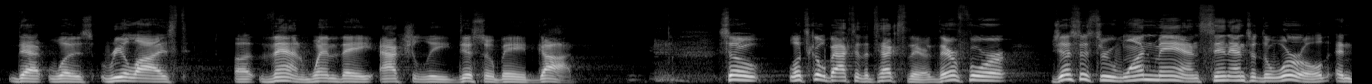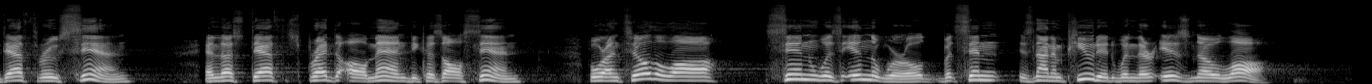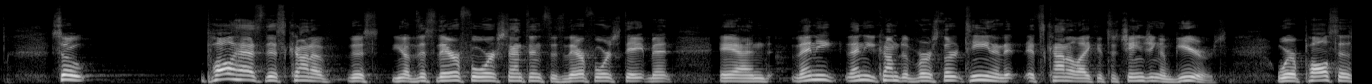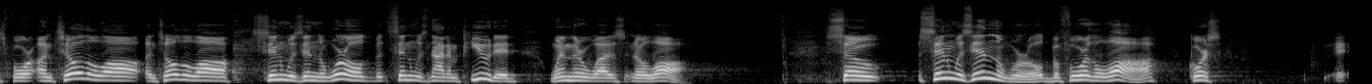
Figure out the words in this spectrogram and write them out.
that was realized uh, then when they actually disobeyed God. So let's go back to the text there. Therefore, just as through one man sin entered the world and death through sin, and thus death spread to all men because all sin. For until the law, sin was in the world, but sin is not imputed when there is no law. So Paul has this kind of this, you know, this therefore sentence, this therefore statement, and then he then you come to verse 13, and it, it's kind of like it's a changing of gears, where Paul says, For until the law, until the law, sin was in the world, but sin was not imputed when there was no law. So sin was in the world before the law. Of course,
